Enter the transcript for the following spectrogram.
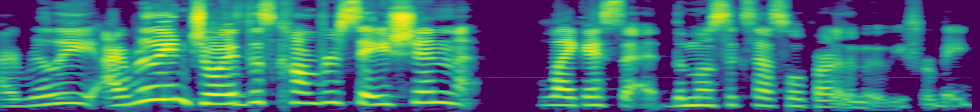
I really, I really enjoyed this conversation. Like I said, the most successful part of the movie for me.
